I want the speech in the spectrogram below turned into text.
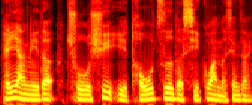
培养你的储蓄与投资的习惯了。现在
